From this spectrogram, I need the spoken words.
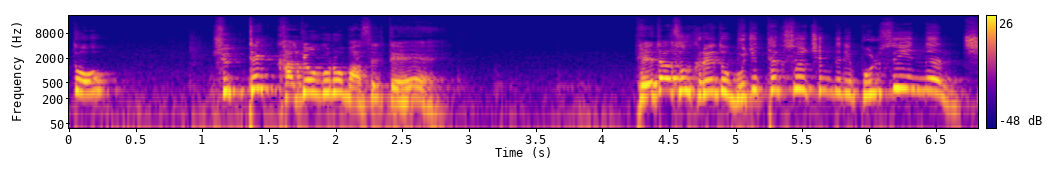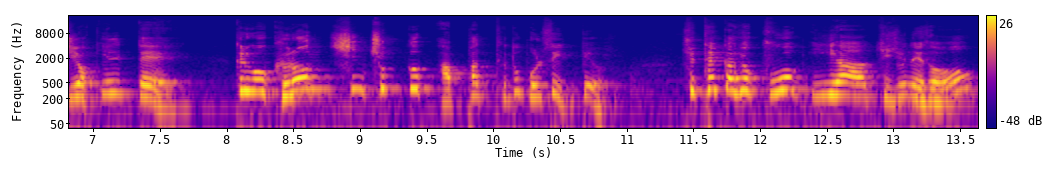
또 주택 가격으로 봤을 때 대다수 그래도 무주택 수요층들이 볼 수 있는 지역 일대 그리고 그런 신축급 아파트도 볼 수 있게요. 주택 가격 9억 이하 기준에서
